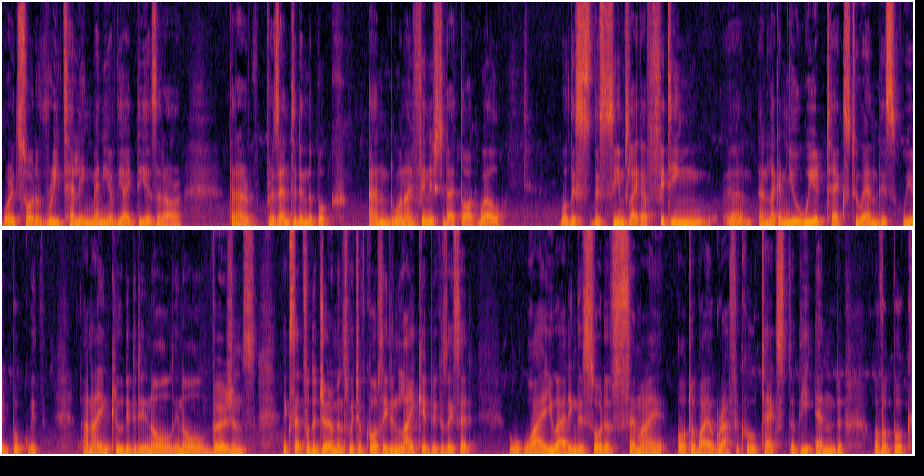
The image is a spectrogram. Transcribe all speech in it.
where it's sort of retelling many of the ideas that are, that are presented in the book. And when I finished it, I thought, well, well, this this seems like a fitting uh, and like a new weird text to end this weird book with and I included it in all in all versions, except for the Germans, which of course they didn't like it because they said, "Why are you adding this sort of semi-autobiographical text at the end of a book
